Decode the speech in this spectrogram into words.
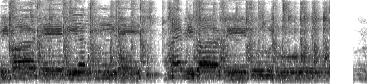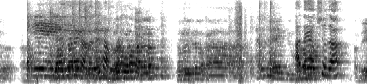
Happy birthday, dear Nilesh. Happy birthday to you. आता हे अक्षुजा दे,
